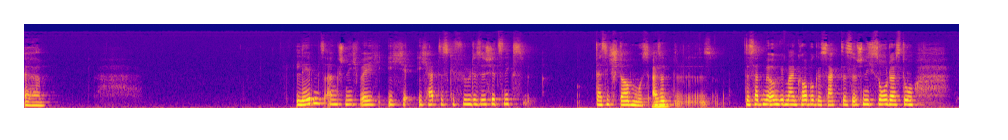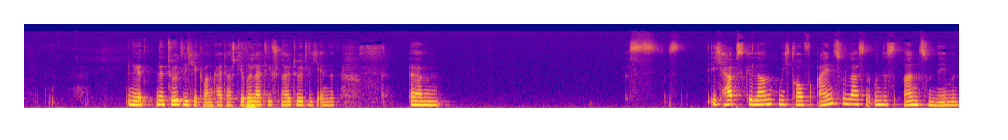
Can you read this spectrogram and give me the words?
Äh, Lebensangst nicht, weil ich, ich, ich hatte das Gefühl, das ist jetzt nichts, dass ich sterben muss. Also mhm. das hat mir irgendwie mein Körper gesagt, das ist nicht so, dass du eine, eine tödliche Krankheit hast, die mhm. relativ schnell tödlich endet. Ähm, ich habe es gelernt, mich darauf einzulassen und es anzunehmen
